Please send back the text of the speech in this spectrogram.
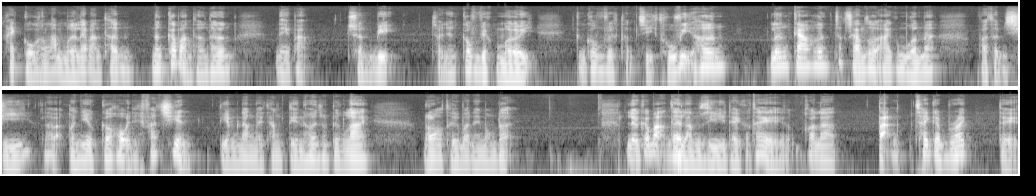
hãy cố gắng làm mới lại bản thân, nâng cấp bản thân hơn để bạn chuẩn bị cho những công việc mới, những công việc thậm chí thú vị hơn, lương cao hơn, chắc chắn rồi, ai cũng muốn mà. Và thậm chí là bạn có nhiều cơ hội để phát triển, tiềm năng để thăng tiến hơn trong tương lai. Đó là thứ bạn nên mong đợi liệu các bạn có thể làm gì để có thể, gọi là, tạm take a break, để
